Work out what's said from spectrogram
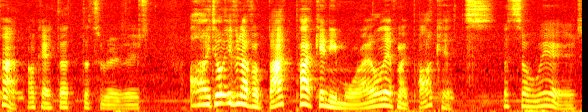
Huh. Okay. That that's really weird. Oh, I don't even have a backpack anymore. I only have my pockets. That's so weird.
